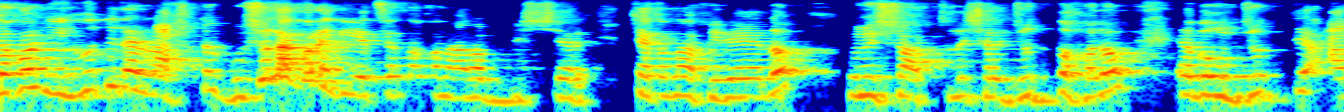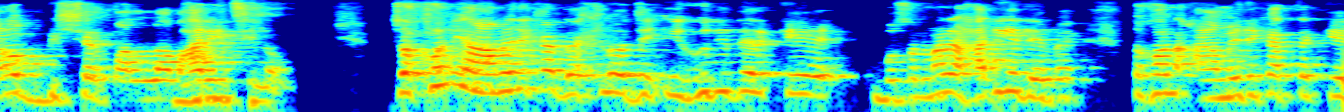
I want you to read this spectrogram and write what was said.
যখন ইহুদিরা রাষ্ট্র ঘোষণা করে দিয়েছে, তখন আরব বিশ্বের চেতনা ফিরে এলো। উনিশশো আটচল্লিশ সালে যুদ্ধ হলো এবং যুদ্ধে আরব বিশ্বের পাল্লা ভারী ছিল। যখনই আমেরিকা দেখল যে ইহুদিদেরকে মুসলমানরা হারিয়ে দেবে, তখন আমেরিকা থেকে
